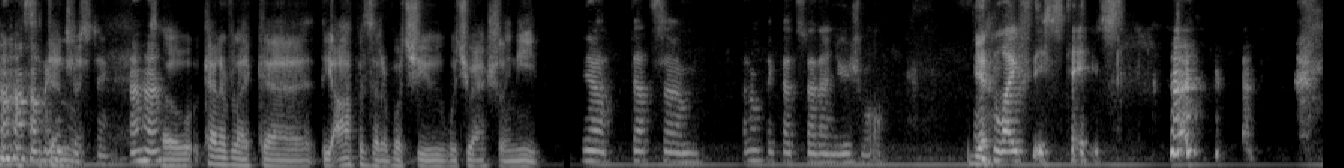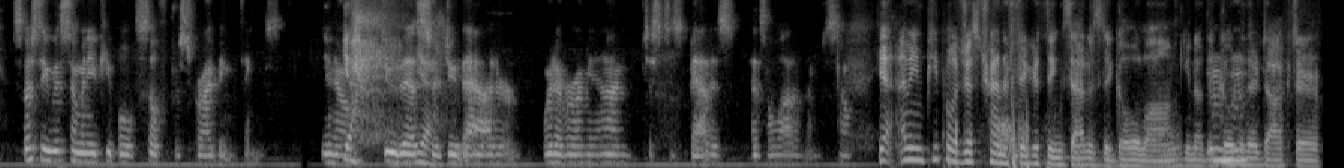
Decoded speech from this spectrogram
Oh, interesting. Uh-huh. So kind of like uh, the opposite of what you what you actually need. Yeah, that's um I don't think that's that unusual Yeah. in life these days. Especially with so many people self-prescribing things. You know, Yeah, do this yeah. or do that or whatever. I mean, I'm just as bad as as a lot of them. So Yeah, I mean, people are just trying to figure things out as they go along. You know, they go to Mhm. their doctor.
